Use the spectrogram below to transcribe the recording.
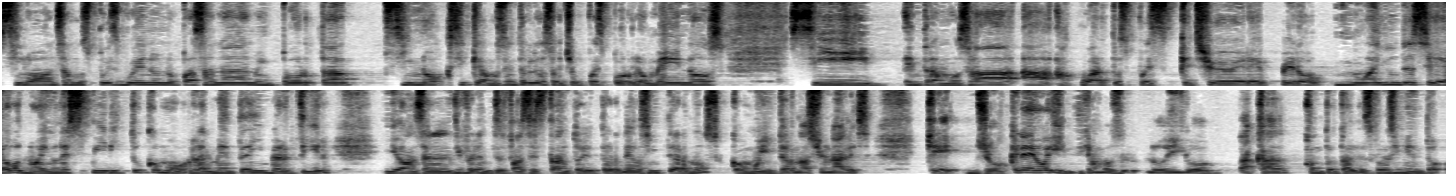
si no avanzamos, pues bueno, no pasa nada, no importa, si no, si quedamos entre los ocho, pues por lo menos, si entramos a, a, cuartos, pues qué chévere, pero no hay un deseo, no hay un espíritu como realmente de invertir y avanzar en las diferentes fases, tanto de torneos internos como internacionales, que yo creo, y digamos, lo digo acá con total desconocimiento,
